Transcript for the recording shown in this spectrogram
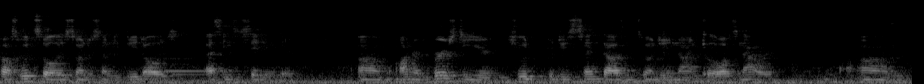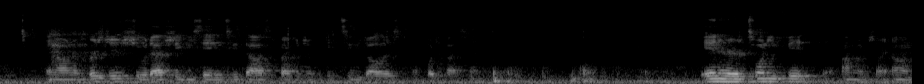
Cost with solar is $273. That's easy savings there. Um, on her first year, she would produce 10,209 kilowatts an hour. Um, and on her first year, she would actually be saving $2,552.45. In her 25th, um, I'm sorry, um,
